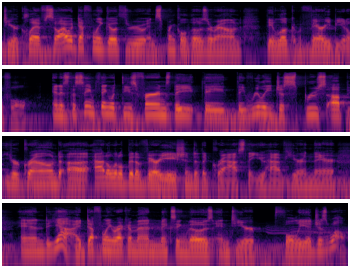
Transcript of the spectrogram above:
to your cliff, so I would definitely go through and sprinkle those around. They look very beautiful. And it's the same thing with these ferns. They they they really just spruce up your ground, uh, add a little bit of variation to the grass that you have here and there. And yeah, I definitely recommend mixing those into your foliage as well.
